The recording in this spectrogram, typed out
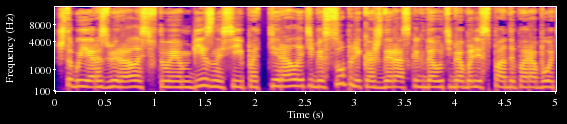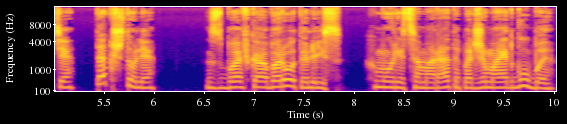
Чтобы я разбиралась в твоем бизнесе и подтирала тебе сопли каждый раз, когда у тебя были спады по работе? Так что ли? «Сбавь-ка обороты, Лиз», Хмурится Марат и поджимает губы.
